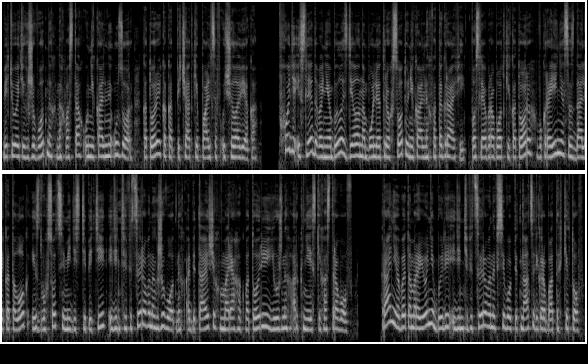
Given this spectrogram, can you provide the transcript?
Ведь у этих животных на хвостах уникальный узор, который как отпечатки пальцев у человека. В ходе исследования было сделано более 300 уникальных фотографий, после обработки которых в Украине создали каталог из 275 идентифицированных животных, обитающих в морях акватории Южных Аркнейских островов. Ранее в этом районе были идентифицированы всего 15 горбатых китов.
